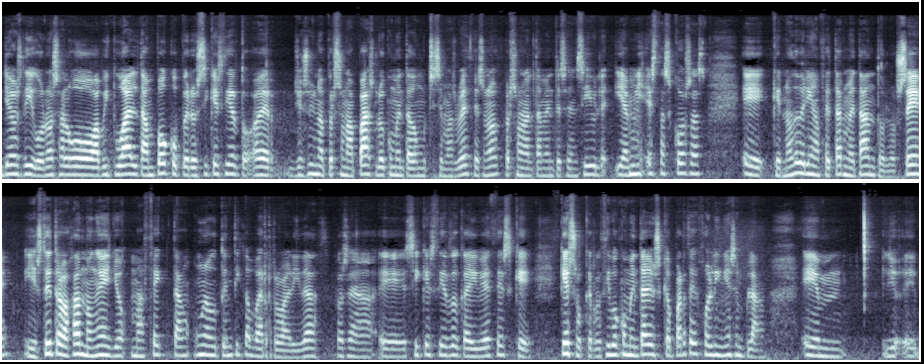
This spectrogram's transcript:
ya os digo, no es algo habitual tampoco, pero sí que es cierto. A ver, yo soy una persona paz, lo he comentado muchísimas veces, ¿no? Persona altamente sensible. Y a mí Mm. estas cosas, eh, que no deberían afectarme tanto, lo sé, y estoy trabajando en ello, me afectan una auténtica barbaridad. O sea, eh, sí que es cierto que hay veces que, que eso, que recibo comentarios que aparte de Jolín es en plan. em, yo, eh,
